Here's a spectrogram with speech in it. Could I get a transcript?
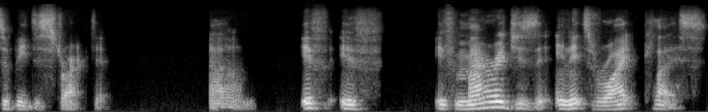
to be distracted. Um, if if if marriage is in its right place,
